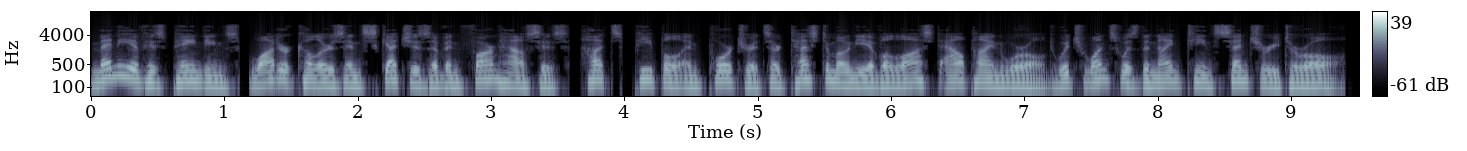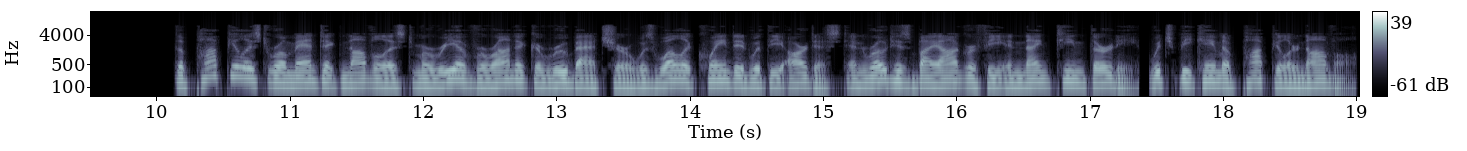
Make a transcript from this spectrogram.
Many of his paintings, watercolors and sketches of and farmhouses, huts, people and portraits are testimony of a lost alpine world which once was the 19th-century Tyrol. The populist romantic novelist Maria Veronica Rubatscher was well acquainted with the artist and wrote his biography in 1930, which became a popular novel.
